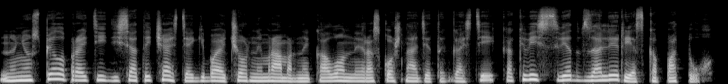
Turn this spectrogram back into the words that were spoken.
но не успела пройти десятой части, огибая черные мраморные колонны и роскошно одетых гостей, как весь свет в зале резко потух.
